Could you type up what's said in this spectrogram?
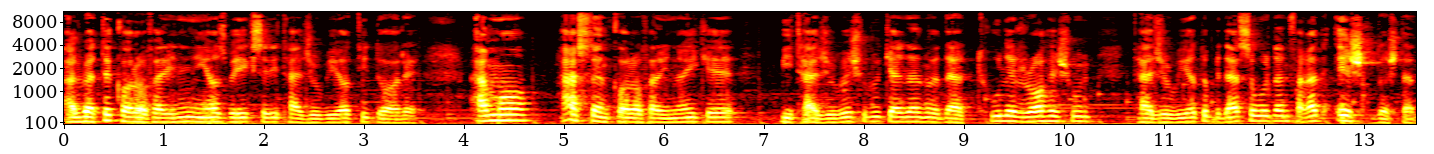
البته کارآفرینی نیاز به یک سری تجربیاتی داره. اما هستن کارآفرینایی که بی تجربه شروع کردن و در طول راهشون تجربیات رو به دست آوردن فقط عشق داشتن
